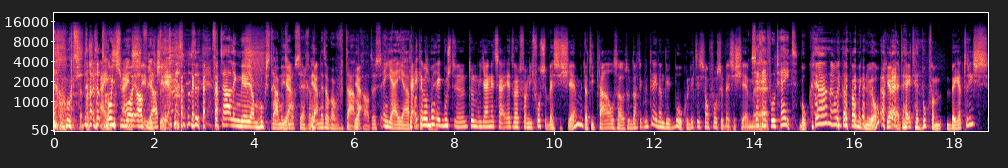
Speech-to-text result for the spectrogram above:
goed, Dat dat, nou, dat eind- rond je mooi af, ja. Vertaling Mirjam Hoekstra, moet je nog zeggen. We hebben het net ook over vertalen gehad. Dus, en jij, ja. Ja, ik heb een boek. Ik moest eh, toen jij net zei, Edward van die Vossenbessensham, dat die taal zo. Toen dacht ik meteen aan dit boek. Dit is zo'n Vossenbessensham. Zeg eh, even hoe het heet. boek. Ja, nou, daar kwam ik nu op. Ja, het heet het boek van Beatrice,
